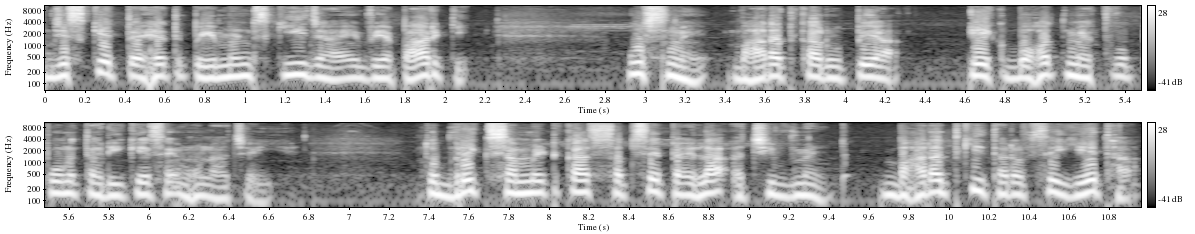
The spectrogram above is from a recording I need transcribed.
जिसके तहत पेमेंट्स की जाएँ व्यापार की, उसमें भारत का रुपया एक बहुत महत्वपूर्ण तरीके से होना चाहिए। तो ब्रिक्स समिट का सबसे पहला अचीवमेंट भारत की तरफ़ से ये था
